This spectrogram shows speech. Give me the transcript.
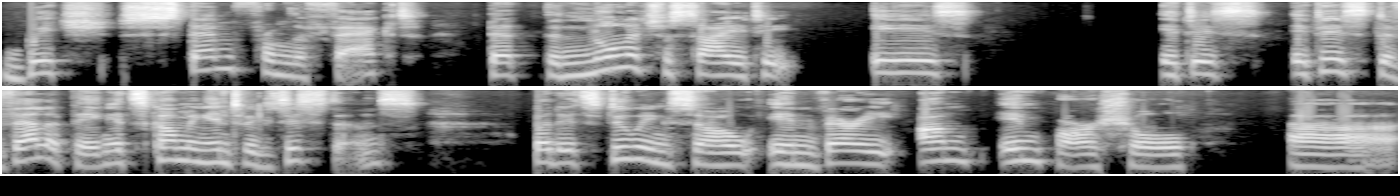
which stem from the fact that the knowledge society is, it is, it is developing, it's coming into existence, but it's doing so in very impartial uh,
